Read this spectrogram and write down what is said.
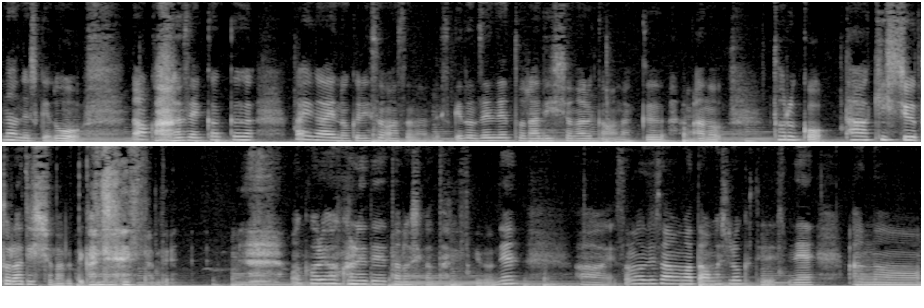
なんですけどなんかせっかく海外のクリスマスなんですけど全然トラディショナル感はなくあのトルコターキッシュトラディショナルって感じでしたね。まこれはこれで楽しかったですけどね。はい。そのおじさんまた面白くてですね。あの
